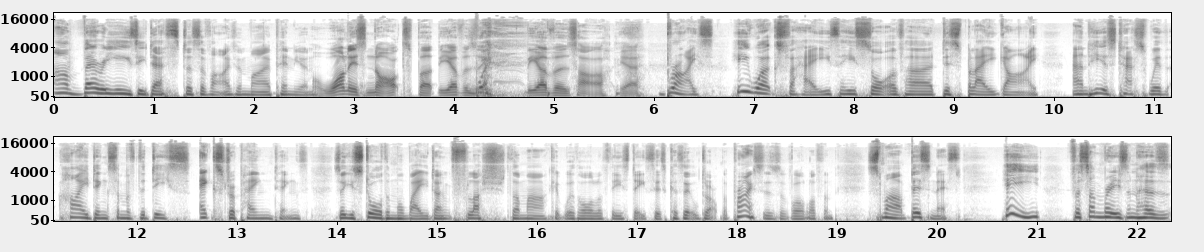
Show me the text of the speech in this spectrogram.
are very easy deaths to survive, in my opinion. One is not, but the others, Well- the others are. Yeah. Bryce, he works for Haze. He's sort of her display guy. and he is tasked with hiding some of the Dease extra paintings. So you store them away, don't flush the market with all of these Deases because it'll drop the prices of all of them. Smart business. He, for some reason, has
